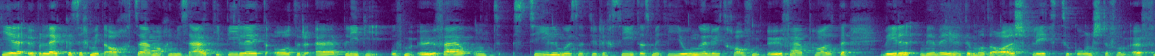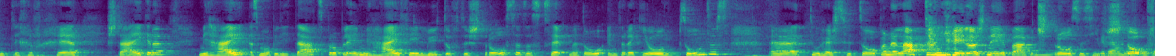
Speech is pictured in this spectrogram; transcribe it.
die überlegen sich mit 18, mache ich mein Autobillett oder äh, bleibe ich auf dem ÖV. Und das Ziel muss natürlich sein, dass man die jungen Leute auf dem ÖV behalten kann, weil wir will den Modalsplit zugunsten vom öffentlichen Verkehr steigern. Wir haben ein Mobilitätsproblem, wir haben viele Leute auf der Straße, das sieht man hier in der Region besonders. Äh, du hast es heute oben erlebt, Daniela Schneeberger, die Straßen sind verstopft.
